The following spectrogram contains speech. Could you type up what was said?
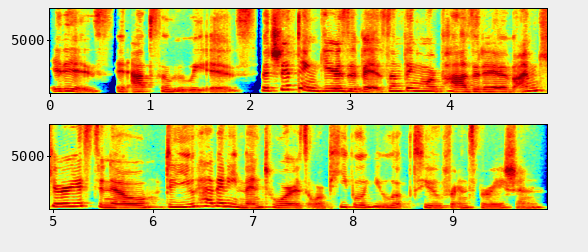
It is. It absolutely is. But shifting gears a bit, something more positive, I'm curious to know do you have any mentors or people you look to for inspiration?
